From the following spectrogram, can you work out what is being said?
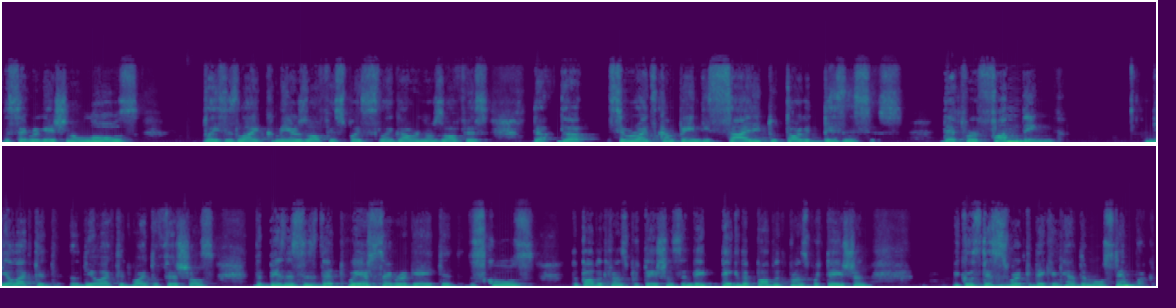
the segregational laws, places like mayor's office, places like governor's office, the, the civil rights campaign decided to target businesses that were funding the elected the elected white officials. The businesses that were segregated the schools the public transportations and they pick the public transportation because this is where they can have the most impact.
